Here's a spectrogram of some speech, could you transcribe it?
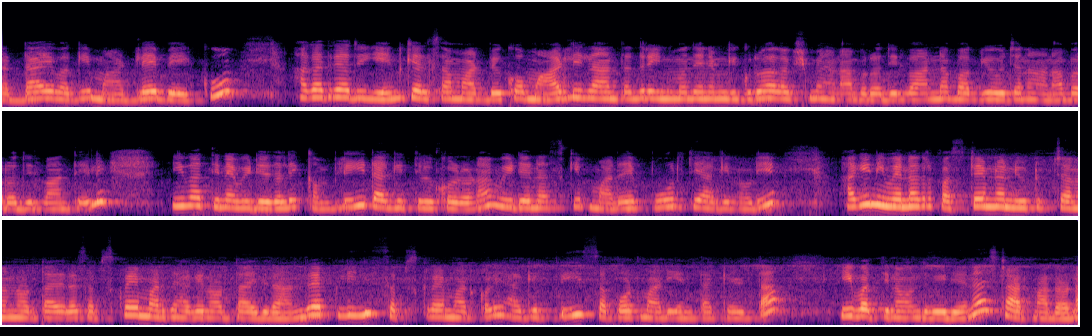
ಕಡ್ಡಾಯವಾಗಿ ಮಾಡಲೇಬೇಕು. ಹಾಗಾದರೆ ಅದು ಏನು ಕೆಲಸ ಮಾಡಬೇಕು? ಮಾಡಲಿಲ್ಲ ಅಂತಂದರೆ ಇನ್ನು ಮುಂದೆ ನಿಮಗೆ ಗೃಹಲಕ್ಷ್ಮಿ ಹಣ ಬರೋದಿಲ್ವಾ? ಅನ್ನಭಾಗ್ಯ ಯೋಜನೆ ಹಣ ಬರೋದಿಲ್ವಾ ಅಂತೇಳಿ ಇವತ್ತಿನ ವಿಡಿಯೋದಲ್ಲಿ ಕಂಪ್ಲೀಟಾಗಿ ತಿಳ್ಕೊಳ್ಳೋಣ. ವಿಡಿಯೋನ ಸ್ಕಿಪ್ ಮಾಡದೆ ಪೂರ್ತಿಯಾಗಿ ನೋಡಿ. ಹಾಗೆ ನೀವೇನಾದರೂ ಫಸ್ಟ್ ಟೈಮ್ ನಾನು ಯೂಟ್ಯೂಬ್ ಚಾನಲ್ ನೋಡ್ತಾ ಇದ್ದೀರಾ ಸಬ್ಸ್ಕ್ರೈಬ್ ಮಾಡದೆ ಹಾಗೆ ನೋಡ್ತಾ ಇದ್ದೀರಾ ಅಂದರೆ ಪ್ಲೀಸ್ ಸಬ್ಸ್ಕ್ರೈಬ್ ಮಾಡ್ಕೊಳ್ಳಿ, ಹಾಗೆ ಪ್ಲೀಸ್ ಸಪೋರ್ಟ್ ಮಾಡಿ ಅಂತ ಕೇಳ್ತಾ ಇವತ್ತಿನ ಒಂದು ವಿಡಿಯೋನ ಸ್ಟಾರ್ಟ್ ಮಾಡೋಣ.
